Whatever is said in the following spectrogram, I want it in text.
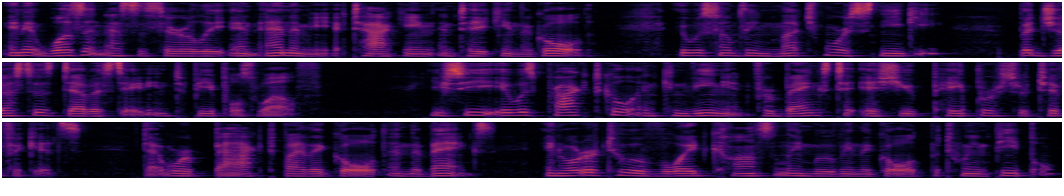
And it wasn't necessarily an enemy attacking and taking the gold, it was something much more sneaky, but just as devastating to people's wealth. You see, it was practical and convenient for banks to issue paper certificates that were backed by the gold in the banks in order to avoid constantly moving the gold between people.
